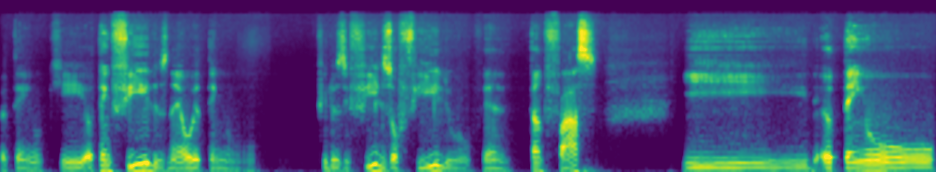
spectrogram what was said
Eu tenho que. Eu tenho filhos, né? Ou eu tenho filhos e filhos, ou filho, é, tanto faz. E eu tenho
